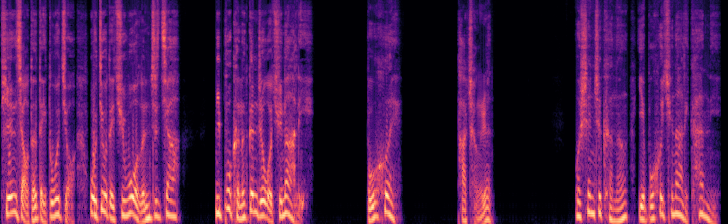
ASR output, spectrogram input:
天晓得得多久，我就得去沃伦之家。你不可能跟着我去那里。不会，他承认。我甚至可能也不会去那里看你。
